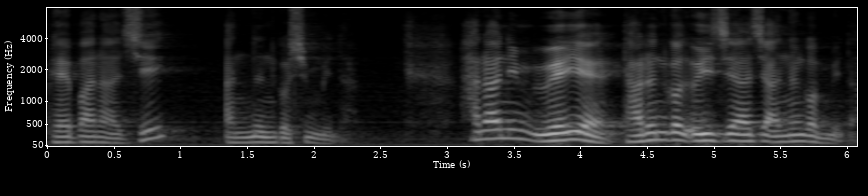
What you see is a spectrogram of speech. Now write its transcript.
배반하지 않는 것입니다. 하나님 외에 다른 것 의지하지 않는 겁니다.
